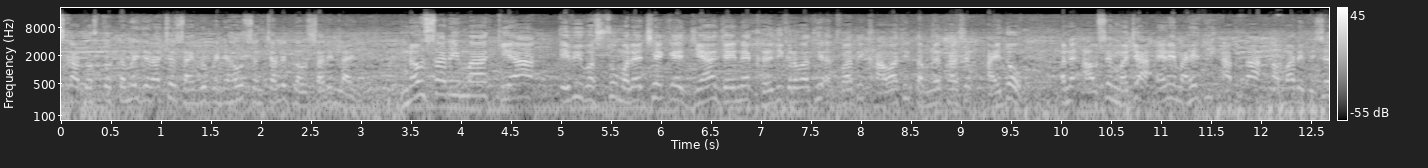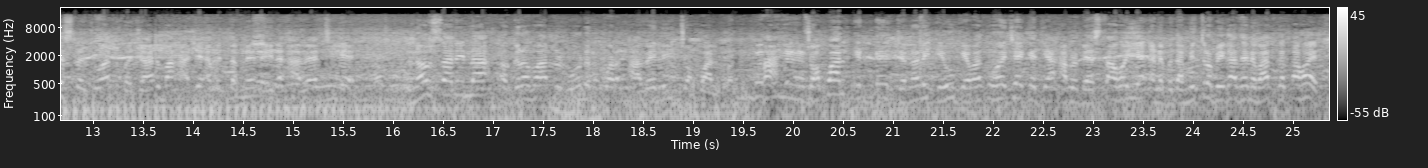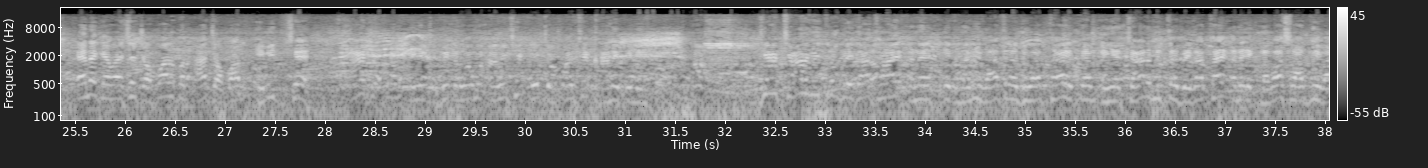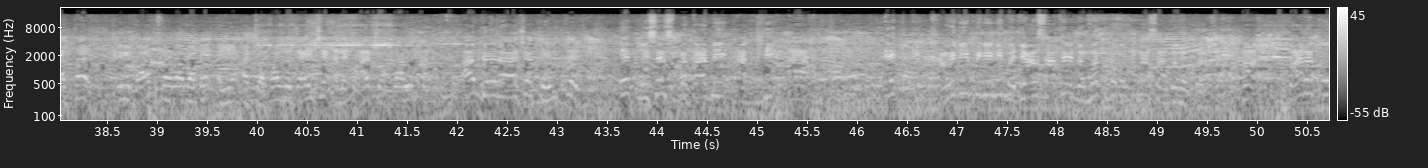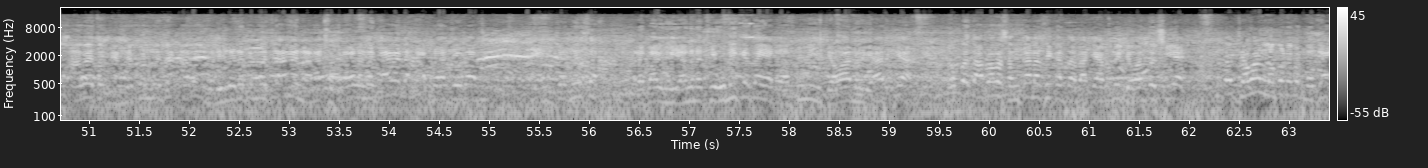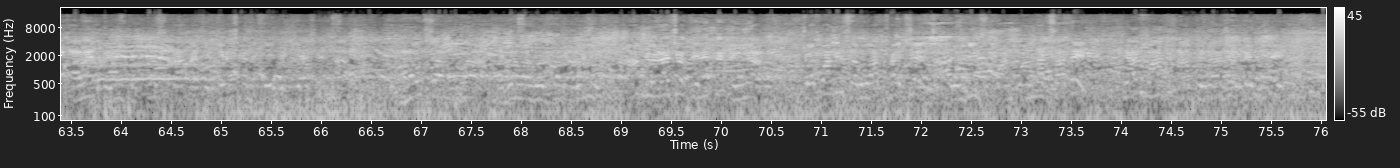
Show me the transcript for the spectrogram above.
નમસ્કાર દોસ્તો, તમે જરા છો સાઈ ગ્રુપ ઇન્ડિયા હાઉસ સંચાલિત નવસારી લાઈવ. નવસારીમાં ક્યાં એવી વસ્તુ મળે છે કે જ્યાં જઈને ખરીદી કરવાથી અથવાથી ખાવાથી તમને થશે ફાયદો અને આવશે મજા? એની માહિતી આપતા અમારી વિશેષ રજૂઆત બજારમાં આજે અમે તમને લઈને આવ્યા છીએ. નવસારીના અગ્રવાલ રોડ પર આવેલી ચોપાલ પર. હા, ચોપાલ એટલે જનરલી એવું કહેવાતું હોય છે કે જ્યાં આપણે બેસતા હોઈએ અને બધા મિત્રો ભેગા થઈને વાત કરતા હોય, એને કહેવાય છે ચોપાલ. પર આ ચોપાલ એવી જ છે. આ ચોપાલ અહીંયા ઊભી કરવામાં આવી છે એ ચોપાલ છે ખાણીપીણી હા જ્યાં ચાર મિત્રો ભેગા થાય અને એક નવી વાત રજૂઆત થાય, તેમ અહીંયા ચાર મિત્રો ભેગા થાય અને એક નવા સ્વાદની વાત થાય, એવી વાત કરવા માટે અહીંયા આ ચોપાલ રચાઈ છે અને આ ચોપાલમાં આપ જોઈ રહ્યા છે તે રીતે એક વિશેષ પ્રકારની આખી આ એક ખાણી પીણીની મજા સાથે રમત ગમતના સાધનો પર હા, બાળકો આવે તો એમને પણ મજા આવે, વડીલોને પણ મજા આવે, નાના છોકરાઓને મજા આવે અને આપણા જેવા અરે ભાઈ, હું યંગ નથી, એવું નહીં કહેતા યાર, આપણી જવાનો યાર ક્યાં? લોકો તો આપણામાં શંકા નથી કરતા, બાકી આપણે જવાન તો છીએ. તો જવાન લોકોને પણ મજા આવે તેવી જગ્યા છે છે નવસારીમાં અગ્રવાલ રોડ પર આવેલી આપ જોઈ રહ્યા છો તે રીતે અહીંયા ચોપાની શરૂઆત થાય છે. પોલીસ પાન પાર્લર સાથે ત્યારબાદ આપ રહ્યા છો તે રીતે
